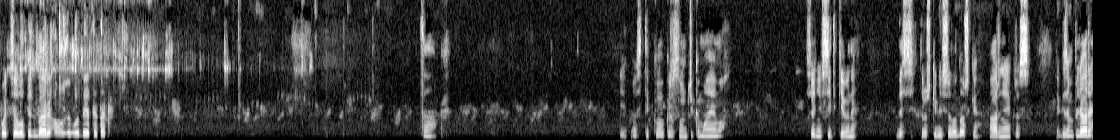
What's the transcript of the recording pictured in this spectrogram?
Почало під берегом вже водити. Так. І ось такого красунчика маємо. Сьогодні всі такі вони десь трошки більше ладошки, гарні якраз екземпляри.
